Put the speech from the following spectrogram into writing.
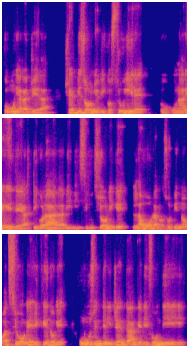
comuni a raggiera. C'è bisogno di costruire una rete articolata di, di istituzioni che lavorano sull'innovazione e credo che un uso intelligente anche dei fondi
